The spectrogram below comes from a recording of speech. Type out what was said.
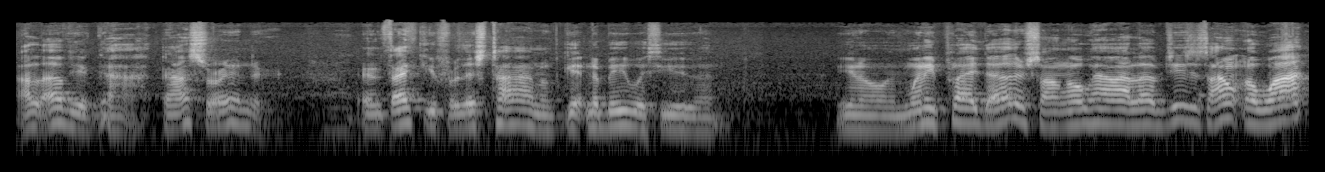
I, I love you, God. I surrender and thank you for this time of getting to be with you. And you know, and when he played the other song, "Oh How I Love Jesus," I don't know why,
